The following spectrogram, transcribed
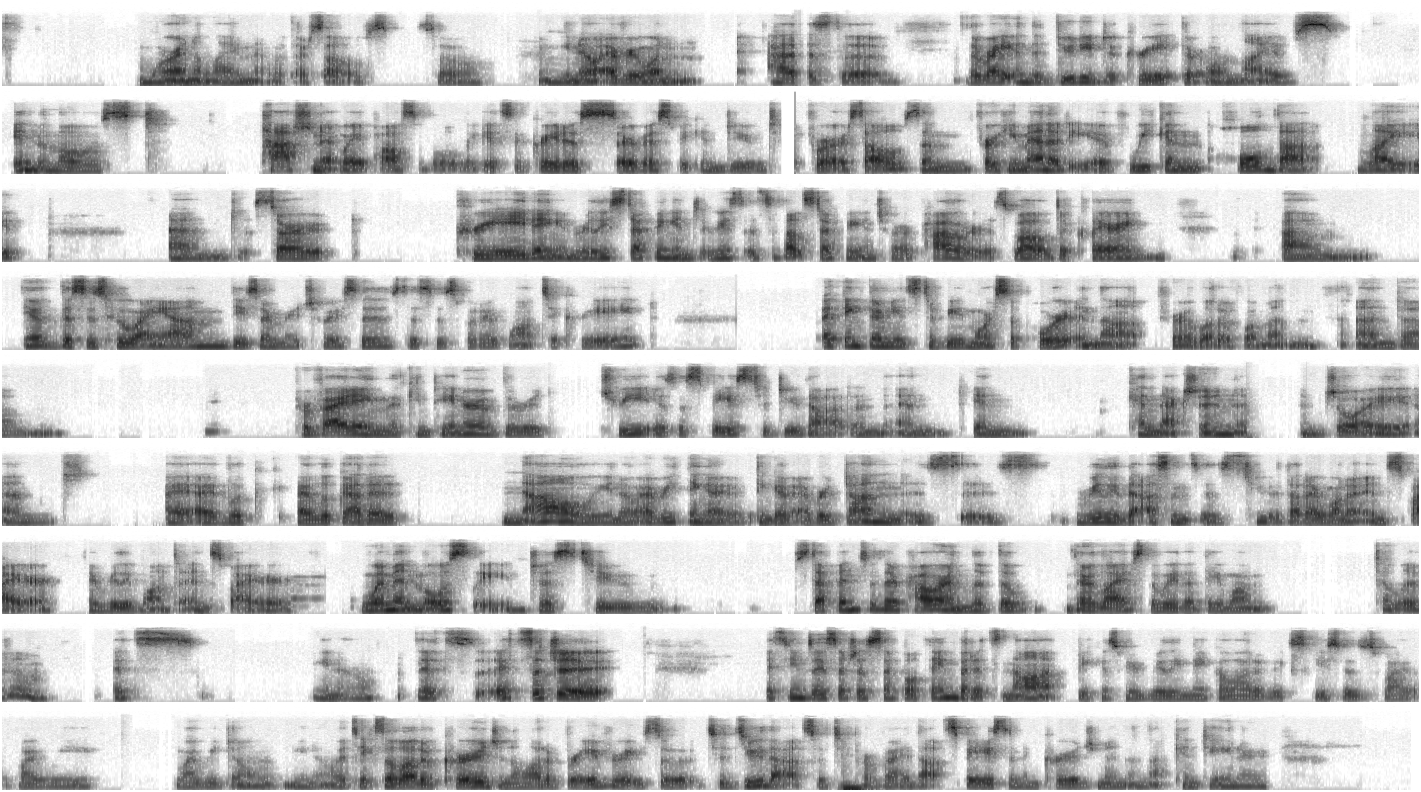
more in alignment with ourselves. So, you know, everyone has the the right and the duty to create their own lives in the most passionate way possible. Like it's the greatest service we can do to, for ourselves and for humanity if we can hold that light and start creating and really stepping into because it's about stepping into our power as well declaring um, you know, this is who I am, these are my choices, this is what I want to create. I think there needs to be more support in that for a lot of women. And um, providing the container of the retreat is a space to do that and, and in connection and joy. And I, I look I look at it now you know everything i think i've ever done is is really the essence is to that i want to inspire I really want to inspire women mostly just to step into their power and live the, their lives the way that they want to live them. It's, you know, it's it's such a it seems like such a simple thing but it's not because we really make a lot of excuses why why we why we don't you know it takes a lot of courage and a lot of bravery so to do that so to provide that space and encouragement and that container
